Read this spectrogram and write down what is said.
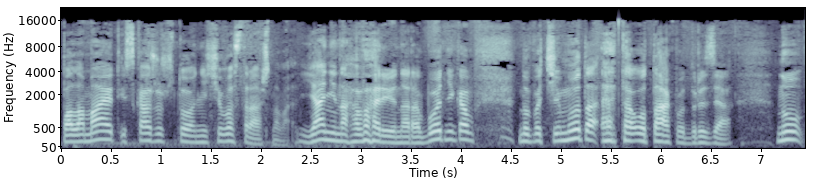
поломают и скажут, что ничего страшного. Я не наговариваю на работников, но почему-то это вот так вот, друзья. Ну,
